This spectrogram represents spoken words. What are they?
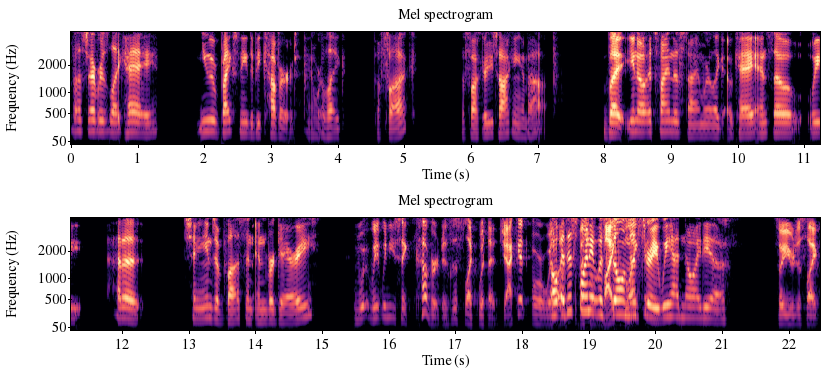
bus driver's like, "Hey, your bikes need to be covered," and we're like, "The fuck? The fuck are you talking about?" But you know, it's fine this time. We're like, okay, and so we had a change of bus in Invergarry. When when you say covered, is this like with a jacket or with? Oh, at this point, it was still a mystery. We had no idea. So you were just like,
